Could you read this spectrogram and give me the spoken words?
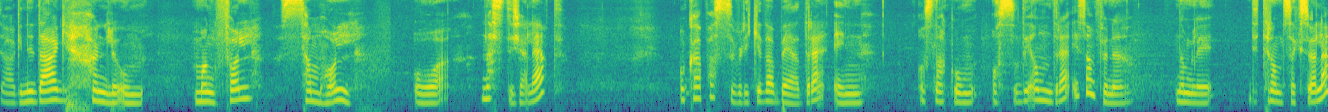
Dagen i dag handler om mangfold, samhold og nestekjærlighet. Og hva passer vel ikke da bedre enn å snakke om også de andre i samfunnet, nemlig de transseksuelle?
